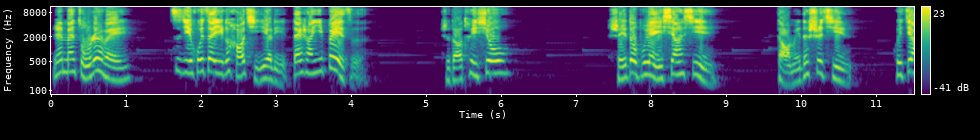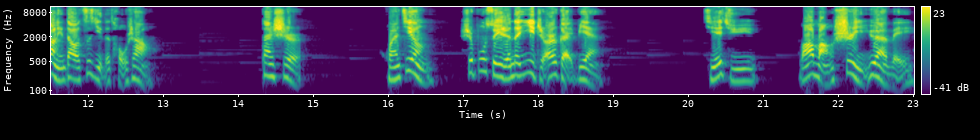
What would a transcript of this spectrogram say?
人们总认为。自己会在一个好企业里待上一辈子，直到退休。谁都不愿意相信，倒霉的事情会降临到自己的头上。但是，环境是不随人的意志而改变，结局往往事与愿违。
